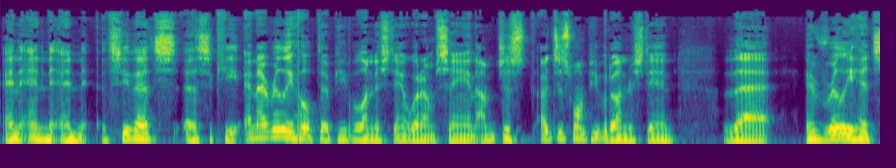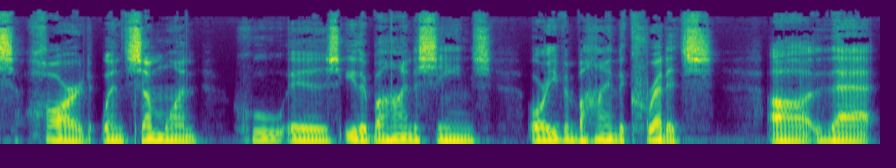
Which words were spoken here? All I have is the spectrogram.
And and and see that's that's the key. And I really hope that people understand what I'm saying. I'm just I just want people to understand that it really hits hard when someone who is either behind the scenes or even behind the credits uh that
